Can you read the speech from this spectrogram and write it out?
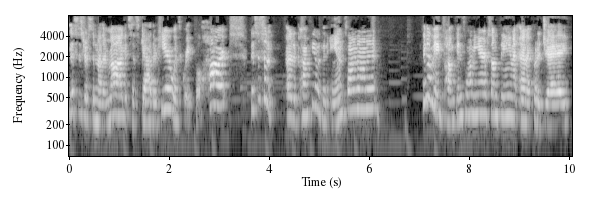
This is just another mug. It says gather here with grateful hearts. This is an, a pumpkin with an and sign on it. I think I made pumpkins one year or something and I put a J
